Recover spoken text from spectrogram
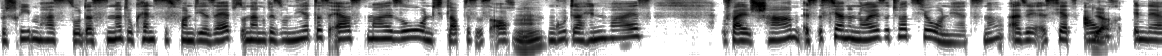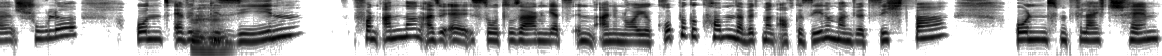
beschrieben hast, so dass, ne, du kennst es von dir selbst und dann resoniert das erstmal so. Und ich glaube, das ist auch Mhm. ein guter Hinweis. Weil Scham, es ist ja eine neue Situation jetzt, ne? Also er ist jetzt auch Ja. in der Schule und er wird Mhm. gesehen von anderen. Also er ist sozusagen jetzt in eine neue Gruppe gekommen. Da wird man auch gesehen und man wird sichtbar. Und vielleicht schämt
